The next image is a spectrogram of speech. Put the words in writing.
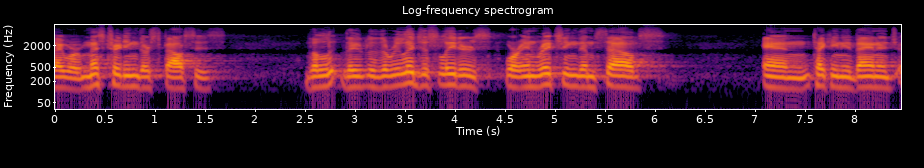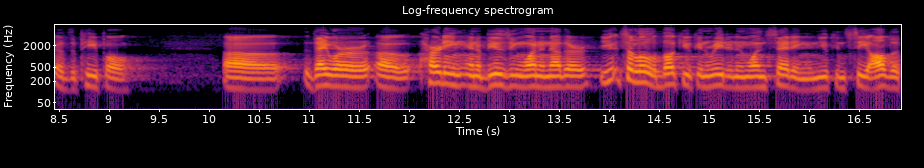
They were mistreating their spouses the, the, the religious leaders were enriching themselves and taking advantage of the people. Uh, they were uh, hurting and abusing one another. It's a little book, you can read it in one setting, and you can see all the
